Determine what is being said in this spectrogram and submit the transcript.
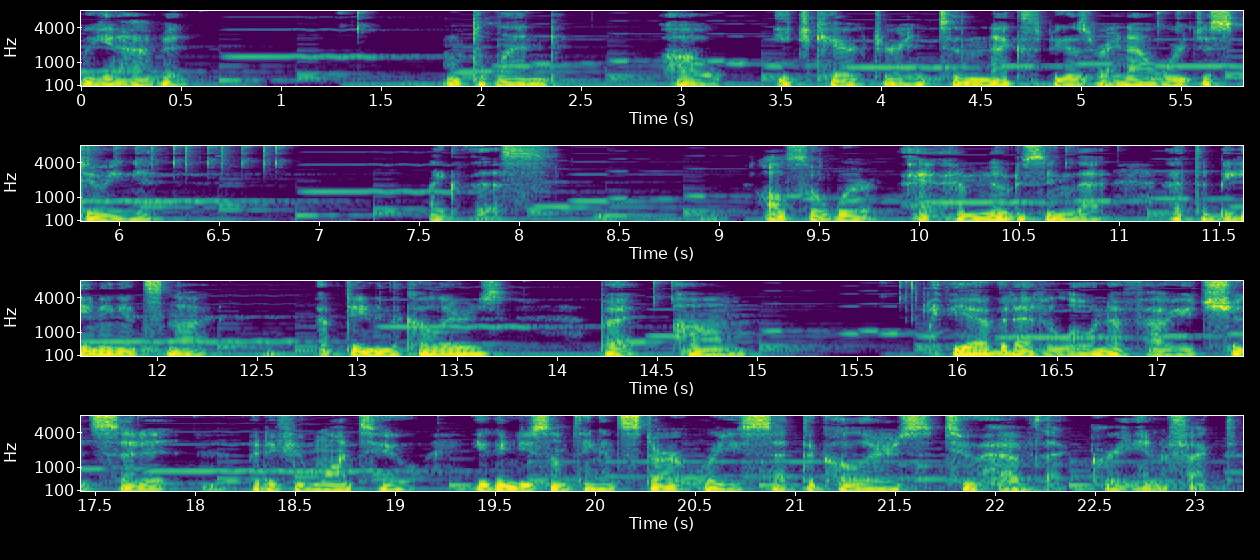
we can have it blend uh, each character into the next because right now we're just doing it like this. Also, we're I'm noticing that at the beginning it's not updating the colors, but um, if you have it at a low enough value, it should set it. But if you want to, you can do something in Start where you set the colors to have that gradient effect.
